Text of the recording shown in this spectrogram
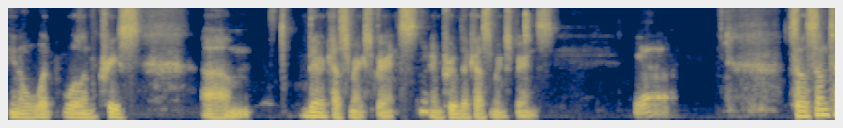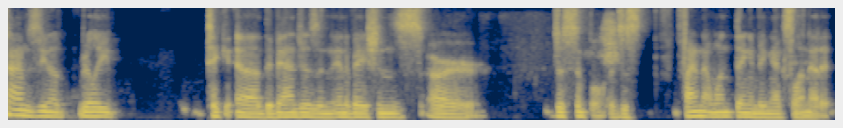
You know, what will increase um, their customer experience, improve their customer experience. Yeah. So sometimes you know, really take uh, the advantages and innovations are just simple. It's just finding that one thing and being excellent at it.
